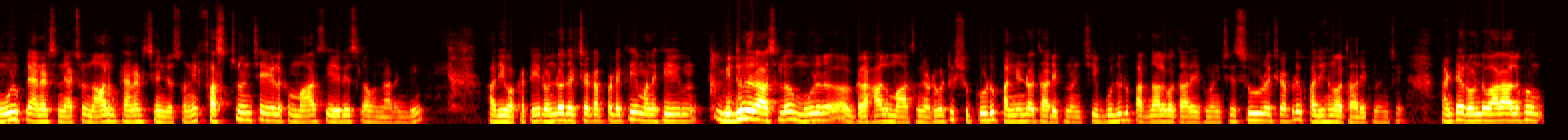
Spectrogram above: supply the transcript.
మూడు ప్లానెట్స్ ఉన్నాయి. యాక్చువల్ నాలుగు ప్లానెట్స్ చేంజెస్ ఉన్నాయి. ఫస్ట్ నుంచే వీళ్ళకి మార్స్ ఏరియస్లో ఉన్నారండి. అది ఒకటి. రెండోది వచ్చేటప్పటికి మనకి మిథున రాశిలో మూడు గ్రహాలు మారుతున్నాయి ఒకటి శుక్రుడు పన్నెండో తారీఖు నుంచి బుధుడు పద్నాలుగో తారీఖు నుంచి సూర్యుడు వచ్చేటప్పటికి పదిహేనో తారీఖు నుంచి. అంటే రెండు వారాలకు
